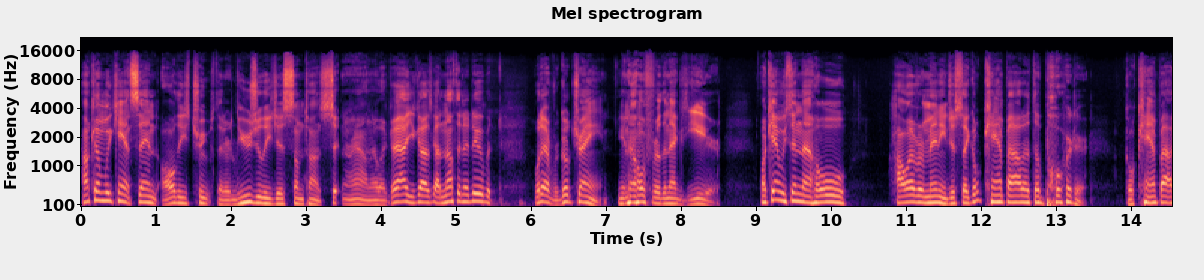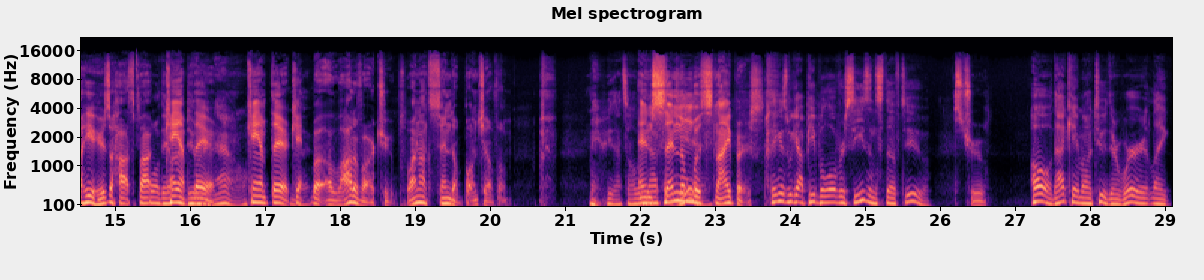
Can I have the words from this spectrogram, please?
How come we can't send all these troops that are usually just sometimes sitting around? They're like, ah, you guys got nothing to do, but whatever, go train, you know, for the next year. Why can't we send that whole, however many, just say go camp out at the border, go camp out here. Here's a hot spot. Well, camp there now. camp there. Camp, but a lot of our troops. Why not send a bunch of them Maybe that's all we and send them with snipers? Thing is, we got people overseas and stuff too. It's true. Oh, that came out too. There were like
